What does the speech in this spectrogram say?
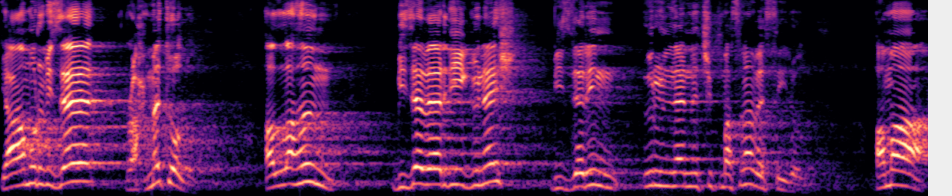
Yağmur bize rahmet olur. Allah'ın bize verdiği güneş bizlerin ürünlerinin çıkmasına vesile olur. Ama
